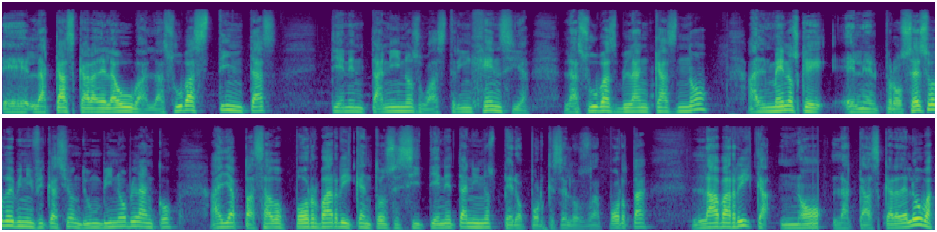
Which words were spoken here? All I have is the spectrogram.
eh, la cáscara de la uva. Las uvas tintas tienen taninos o astringencia. Las uvas blancas no. Al menos que en el proceso de vinificación de un vino blanco haya pasado por barrica, entonces sí tiene taninos, pero porque se los aporta la barrica, no la cáscara de la uva.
